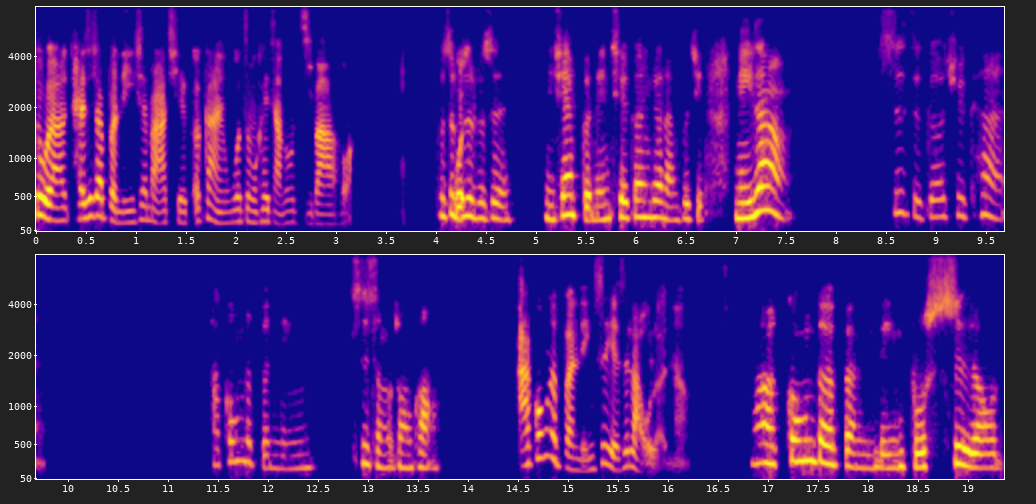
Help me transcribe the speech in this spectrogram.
对啊，还是叫本灵先把它切割。干，我怎么可以讲这么鸡巴的话？不是不是不是，你现在本灵切割应该来不及。你让狮子哥去看阿公的本灵是什么状况？阿公的本灵是也是老人呢、啊？阿公的本灵不是哦，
